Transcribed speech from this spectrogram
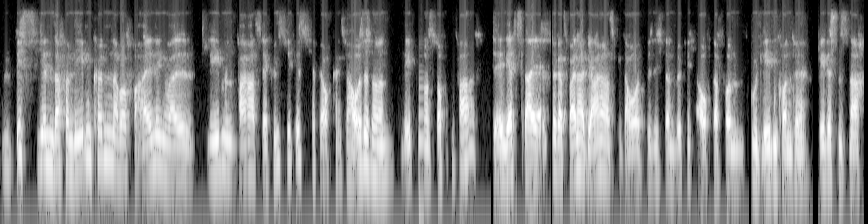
bisschen davon leben können, aber vor allen Dingen, weil das Leben Fahrrad sehr günstig ist. Ich habe ja auch kein Zuhause, sondern lebe nonstop auf dem Fahrrad. Jetzt seit circa zweieinhalb Jahren hat es gedauert, bis ich dann wirklich auch davon gut leben konnte. Spätestens nach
